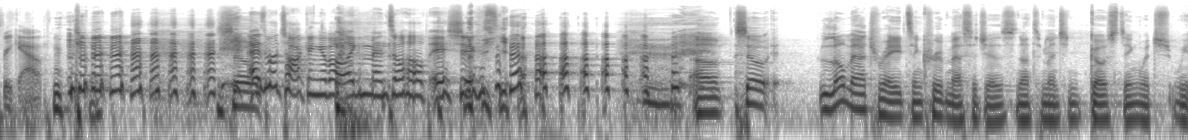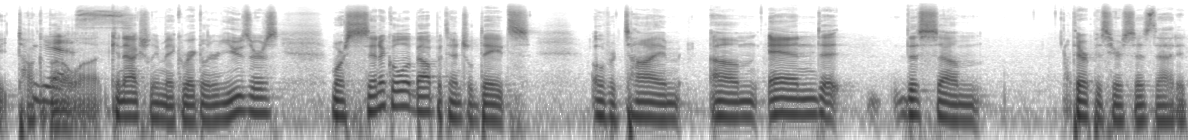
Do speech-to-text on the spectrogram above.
freak out. So- As we're talking about like mental health issues. um, so, low match rates and crude messages, not to mention ghosting, which we talk about Yes. a lot, can actually make regular users more cynical about potential dates over time. Um, and uh, this um, therapist here says that it,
